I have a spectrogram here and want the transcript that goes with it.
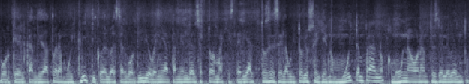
porque el candidato era muy crítico del Bester Gordillo, venía también del sector magisterial. Entonces el auditorio se llenó muy temprano, como una hora antes del evento.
